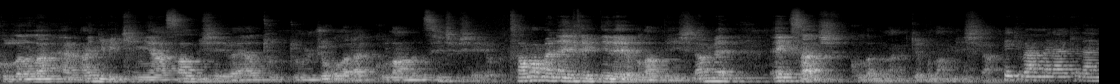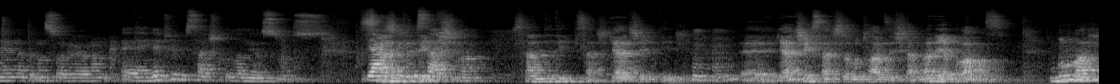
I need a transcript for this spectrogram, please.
kullanılan herhangi bir kimyasal bir şey veya tutturucu olarak kullandığınız hiçbir şey yok. Tamamen el tekniğiyle yapılan bir işlem ve ek saç kullanılarak yapılan bir işlem. Peki ben merak edenlerin adını soruyorum. Ee, ne tür bir saç kullanıyorsunuz? Gerçek bir Sentetik, saç mı? sentetik bir saç, gerçek değil. Hı hı. Ee, gerçek saçla bu tarz işlemler yapılamaz. Bunlar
